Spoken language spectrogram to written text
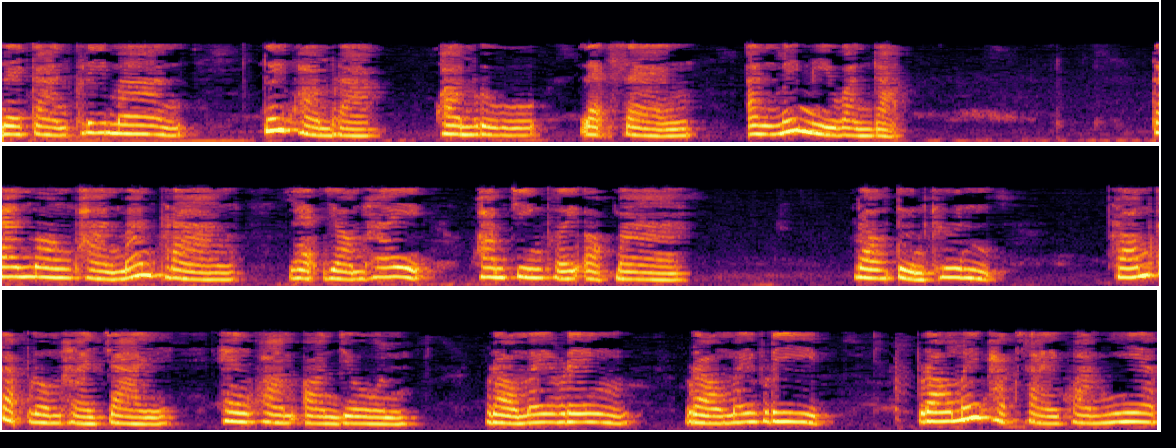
ในการคลี่ม่าน ด้วยความรัก ความรู้ และแสง อันไม่มีวันดับ การมองผ่านม่านพราง และยอมให้ความจริงเผยออกมา เราตื่นขึ้น พร้อมกับลมหายใจ แห่งความอ่อนโยน เราไม่เร่ง เราไม่รีบ เราไม่ผักใส่ความเงียบ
